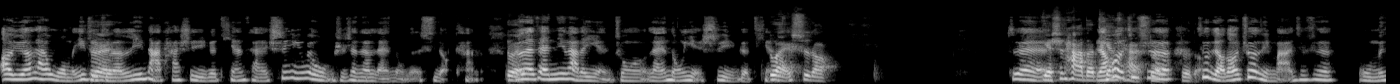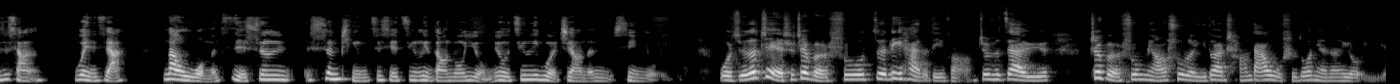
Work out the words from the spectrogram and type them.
哦，原来我们一直觉得丽娜她是一个天才，是因为我们是站在莱农的视角看的。原来在丽娜的眼中，莱农也是一个天才。对，是的，对，也是他的。然后就是就聊到这里嘛，就是我们就想问一下。那我们自己生生平这些经历当中，有没有经历过这样的女性友谊？我觉得这也是这本书最厉害的地方，就是在于这本书描述了一段长达五十多年的友谊，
